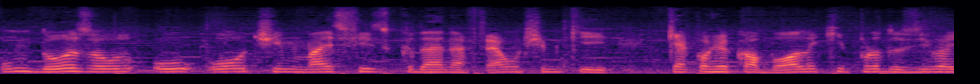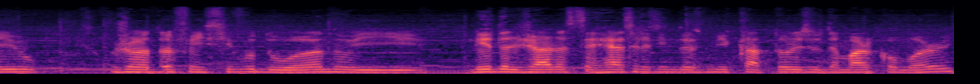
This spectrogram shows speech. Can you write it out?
um dos ou, ou, ou, o time mais físico da NFL, um time que quer correr com a bola e que produziu aí o, o jogador ofensivo do ano e líder de jardas terrestres em 2014, o DeMarco Murray.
